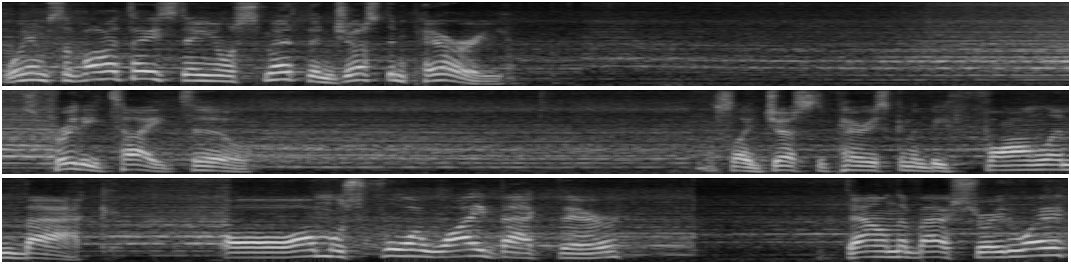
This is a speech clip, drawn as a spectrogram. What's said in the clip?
William Cervantes, Daniel Smith, and Justin Perry. It's pretty tight too. Looks like Justin Perry's going to be falling back. Oh, almost four wide back there. Down the back straightaway.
